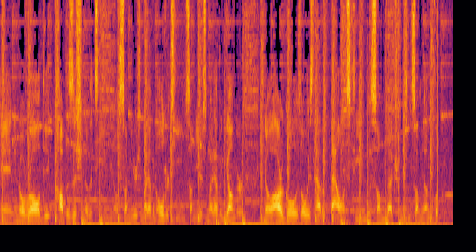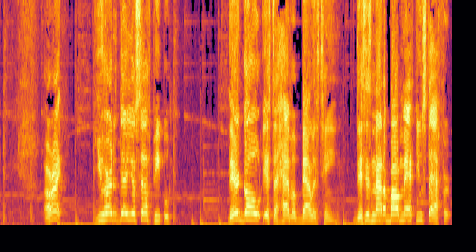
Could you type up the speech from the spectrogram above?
and, and overall the composition of the team. You know, some years you might have an older team, some years you might have a younger. You know, our goal is always to have a balanced team with some veterans and some young players. All right. You heard it there yourself, people. Their goal is to have a balanced team. This is not about Matthew Stafford.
